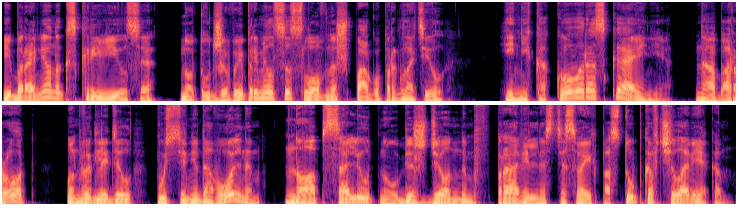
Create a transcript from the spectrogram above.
и бароненок скривился, но тут же выпрямился, словно шпагу проглотил. И никакого раскаяния. Наоборот, он выглядел пусть и недовольным, но абсолютно убежденным в правильности своих поступков человеком.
